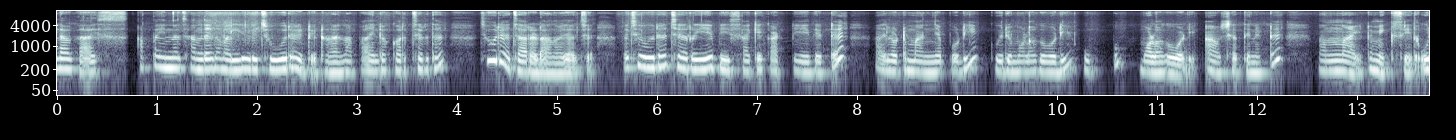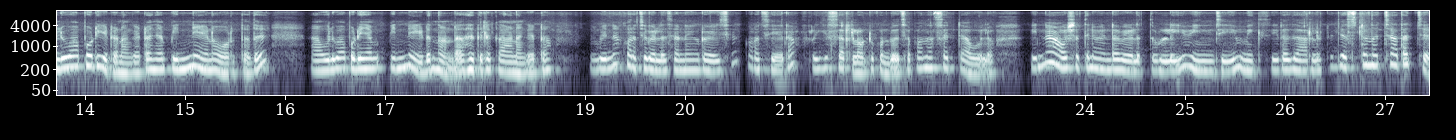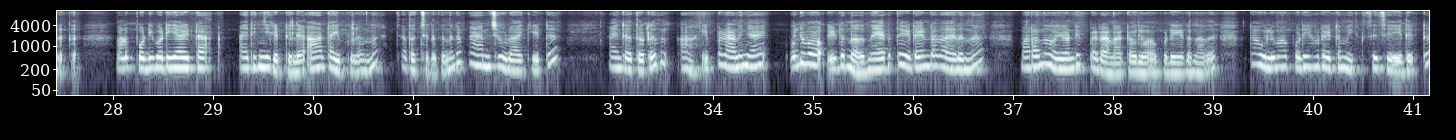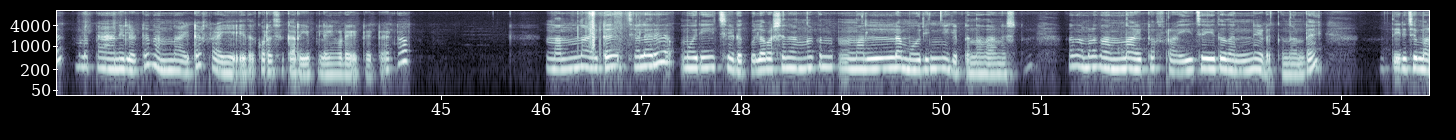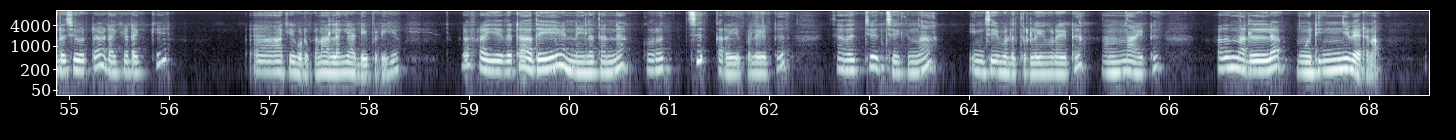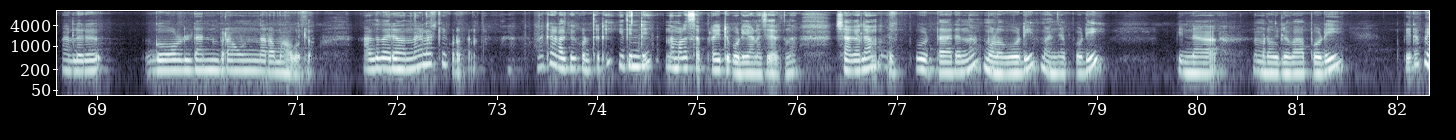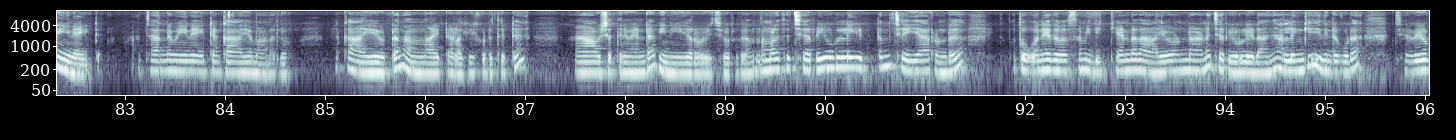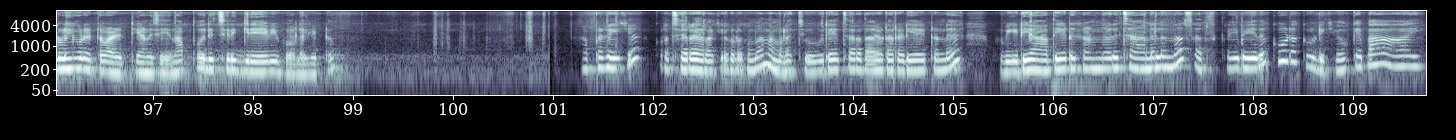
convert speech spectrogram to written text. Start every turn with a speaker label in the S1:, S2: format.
S1: Hello guys അപ്പോൾ ഇന്ന് ചന്തയിൽ വലിയൊരു ചൂര കിട്ടിയിട്ടുണ്ടായിരുന്നു അപ്പോൾ അതിന്റെ കുറച്ചെടുത്ത് ചൂര അച്ചാറിടാമെന്ന് വിചാരിച്ചു. അപ്പോൾ ചൂര ചെറിയ പീസാക്കി കട്ട് ചെയ്തിട്ട് അതിലോട്ട് മഞ്ഞൾപ്പൊടി കുരുമുളക് പൊടി ഉപ്പും മുളക് പൊടി ആവശ്യത്തിനിട്ട് നന്നായിട്ട് മിക്സ് ചെയ്ത് ഉലുവാപ്പൊടി ഇടണം കേട്ടോ. ഞാൻ പിന്നെയാണ് ഓർത്തത്. ഉലുവാപ്പൊടി ഞാൻ പിന്നെ ഇടുന്നുണ്ട്. അത് ഇതിൽ കാണാം കേട്ടോ. പിന്നെ കുറച്ച് വെളിച്ചെണ്ണയും കൂടെ ഒഴിച്ച് കുറച്ച് നേരം ഫ്രീസറിലോട്ട് കൊണ്ടുവച്ചു അപ്പോൾ ഒന്ന് സെറ്റ് ആവുമല്ലോ. പിന്നെ ആവശ്യത്തിന് വേണ്ട വെളുത്തുള്ളിയും ഇഞ്ചിയും മിക്സിയുടെ ജാറിലിട്ട് ജസ്റ്റ് ഒന്ന് ചതച്ചെടുക്കുക നമ്മൾ പൊടി പൊടിയായിട്ട് അരിഞ്ഞ് കിട്ടില്ലേ ആ ടൈപ്പിലൊന്ന് ചതച്ചെടുക്കുക എന്നിട്ട് പാൻ ചൂടാക്കിയിട്ട് അതിന്റെ അകത്തോട്ട് ആ ഇപ്പോഴാണ് ഞാൻ ഉലുവ ഇടുന്നത്. നേരത്തെ ഇടേണ്ടതായിരുന്നു. മറന്നു പോയതുകൊണ്ട് ഇപ്പോഴാണ് കേട്ടോ ഉലുവാപ്പൊടി ഇടുന്നത്. ആ ഉലുവാപ്പൊടിയും കൂടെ ഇട്ട് മിക്സ് ചെയ്തിട്ട് നമ്മൾ പാനിലിട്ട് നന്നായിട്ട് ഫ്രൈ ചെയ്ത് കുറച്ച് കറിവേപ്പിലയും കൂടെ ഇട്ടിട്ട് കേട്ടോ. നന്നായിട്ട് ചിലർ മൊരിയിച്ചെടുക്കില്ല പക്ഷെ ഞങ്ങൾക്ക് നല്ല മൊരിഞ്ഞ് കിട്ടുന്നതാണ് ഇഷ്ടം. അത് നമ്മൾ നന്നായിട്ട് ഫ്രൈ ചെയ്ത് തന്നെ എടുക്കുന്നുണ്ട്. തിരിച്ച് മറിച്ച് വിട്ട് ഇടയ്ക്കിടയ്ക്ക് ആക്കി കൊടുക്കണം. അല്ലെങ്കിൽ അടി പിടിക്കും. ഫ്രൈ ചെയ്തിട്ട് അതേ എണ്ണയിൽ തന്നെ കുറച്ച് കറിവേപ്പിലയിട്ട് ചതച്ച് വെച്ചേക്കുന്ന ഇഞ്ചിയും വെളുത്തുള്ളിയും കൂടെ ഇട്ട് നന്നായിട്ട് അത് നല്ല മൊരിഞ്ഞ് വരണം. നല്ലൊരു ഗോൾഡൻ ബ്രൗൺ നിറമാവുമല്ലോ. അതുവരെ ഒന്ന് ഇളക്കി കൊടുക്കണം. എന്നിട്ട് ഇളക്കി കൊടുത്തിട്ട് ഇതിന്റെ നമ്മൾ സെപ്പറേറ്റ് പൊടിയാണ് ചേർക്കുന്നത്. ശകലം ഉപ്പ് ഇട്ടായിരുന്നു മുളക് പൊടി മഞ്ഞൾപ്പൊടി പിന്നെ നമ്മുടെ ഉലുവാപ്പൊടി പിന്നെ മെയിൻ ഐറ്റം അച്ചാറിന്റെ മെയിൻ ഐറ്റം കായമാണല്ലോ. കായയിട്ട് നന്നായിട്ട് ഇളക്കി കൊടുത്തിട്ട് ആവശ്യത്തിന് വേണ്ട വിനീഗർ ഒഴിച്ച് കൊടുക്കുക. നമ്മളിത് ചെറിയ ഉള്ളി ഇട്ടും ചെയ്യാറുണ്ട്. ഇപ്പോൾ തോന്നിയ ദിവസം ഇരിക്കേണ്ടതായതുകൊണ്ടാണ് ചെറിയ ഉള്ളി ഇടാഞ്ഞ് അല്ലെങ്കിൽ ഇതിന്റെ കൂടെ ചെറിയ ഉള്ളിയും കൂടെ ഇട്ട് വഴറ്റിയാണ് ചെയ്യുന്നത്. അപ്പോൾ ഒരു ഇച്ചിരി ഗ്രേവി പോലെ കിട്ടും. അപ്പോഴേക്ക് കുറച്ച് നേരം ഇളക്കി കൊടുക്കുമ്പോൾ നമ്മളെ ചൂര ചെറുതായിട്ട് റെഡി ആയിട്ടുണ്ട്. വീഡിയോ ആദ്യമായിട്ട് കാണുന്ന ഒരു ചാനലൊന്ന് സബ്സ്ക്രൈബ് ചെയ്ത് കൂടെ കൂടിക്കും. Okay bye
